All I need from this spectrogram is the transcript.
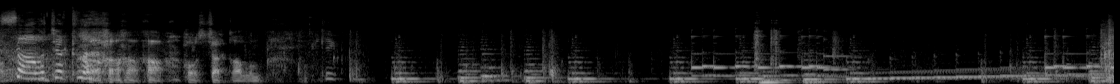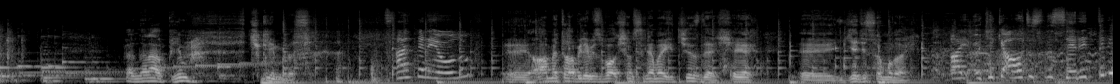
Sağlıcakla. Hoşça kalın. Ben de ne yapayım? Çıkayım biraz. Sen nereye oğlum? Ee, Ahmet abiyle biz bu akşam sinemaya gideceğiz de şeye... E, Yedi Samuray. Ay öteki altısını seyrettiniz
